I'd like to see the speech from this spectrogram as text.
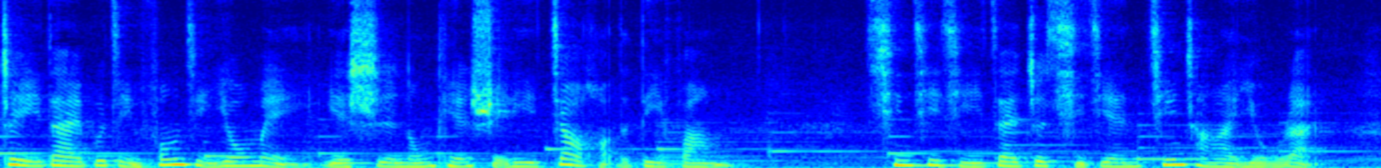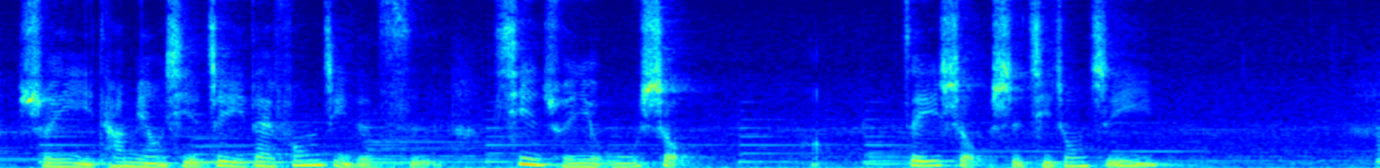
这一带不仅风景优美，也是农田水利较好的地方。辛弃疾在这期间经常来游览。所以他描写这一带风景的词现存有五首，好，这一首是其中之一。《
